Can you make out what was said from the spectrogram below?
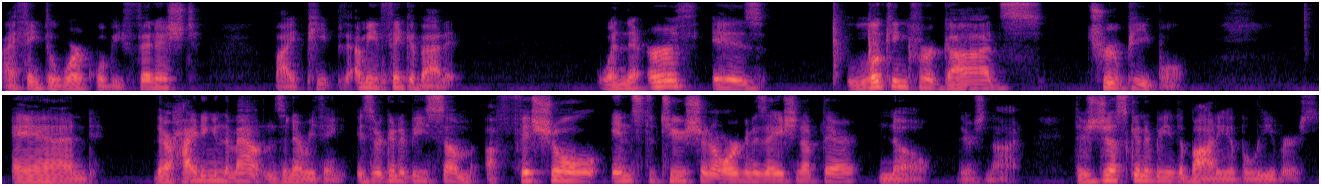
I think the work will be finished by people. I mean, think about it. When the earth is looking for God's true people and they're hiding in the mountains and everything, is there going to be some official institution or organization up there? No, there's not. There's just going to be the body of believers.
